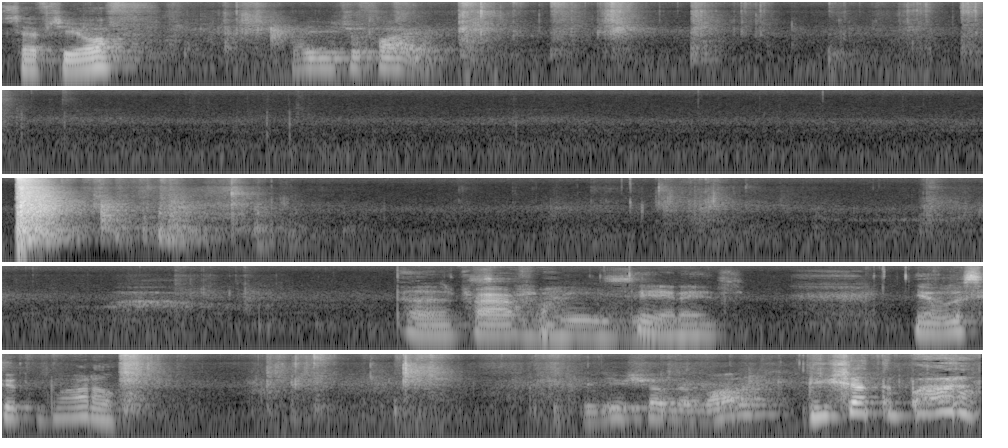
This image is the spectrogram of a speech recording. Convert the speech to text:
safety off, ready to fire. That is powerful. See, it is. Yeah, let's hit the bottle. Did you shut the bottle? You shut the bottle.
